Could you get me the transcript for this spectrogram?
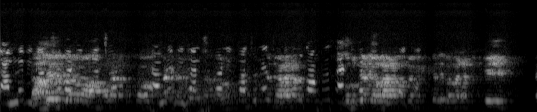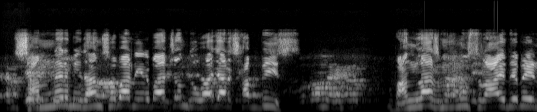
সামনে বিধানসভা নির্বাচন নির্বাচনে তৃণমূল কংগ্রেস সামনের বিধানসভা নির্বাচন দু হাজার ছাব্বিশ। বাংলার মানুষ রায় দেবেন।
